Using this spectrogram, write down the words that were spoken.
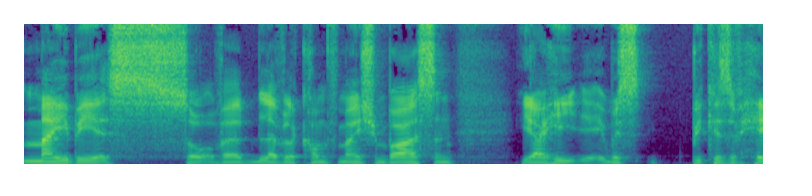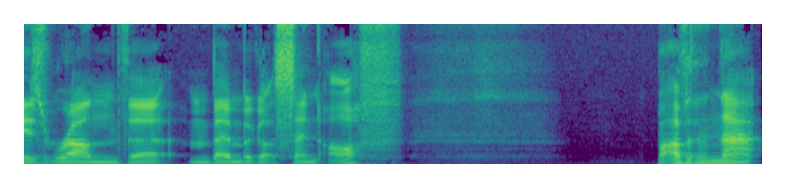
Maybe it's sort of a level of confirmation bias, and yeah, he it was because of his run that Mbemba got sent off. But other than that,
